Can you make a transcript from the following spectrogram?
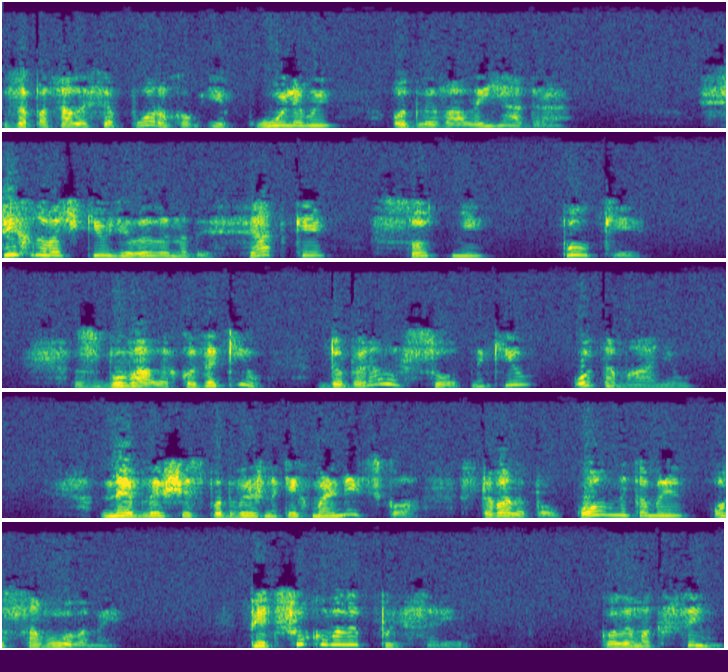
запасалися порохом і кулями, одливали ядра. Всіх новачків ділили на десятки, сотні, полки. З бувалих козаків добирали сотників, отаманів. Найближчі сподвижники Хмельницького ставали полковниками, осавулами, підшукували писарів. Коли Максим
